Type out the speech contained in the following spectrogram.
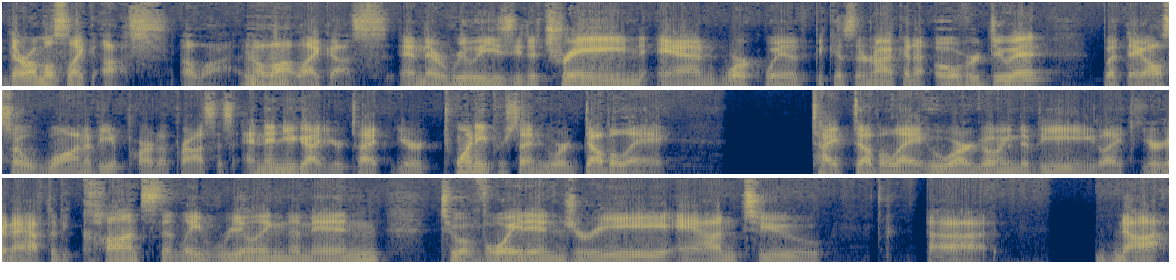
they're almost like us a lot, a lot like us, and they're really easy to train and work with because they're not going to overdo it, but they also want to be a part of the process. And then you got your type, your twenty percent who are double A, type double A, who are going to be like you're going to have to be constantly reeling them in to avoid injury and to uh, not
